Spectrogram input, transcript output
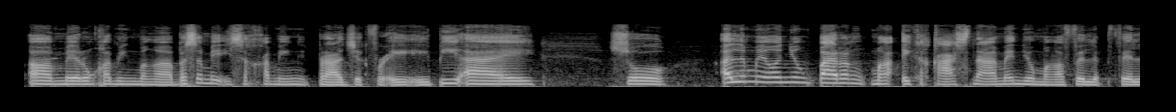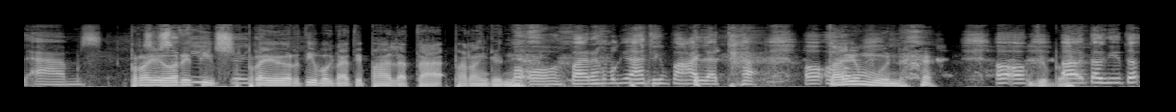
uh, meron kaming mga, basta may isa kaming project for AAPI. So, alam mo yon yung parang mga ikakast namin yung mga Philip PhilAms. Priority, so, future, priority, wag natin pahalata. Parang ganyan. Oo, parang wag natin pahalata. Oo. Tayo muna. Oo. diba? Uh, dito,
